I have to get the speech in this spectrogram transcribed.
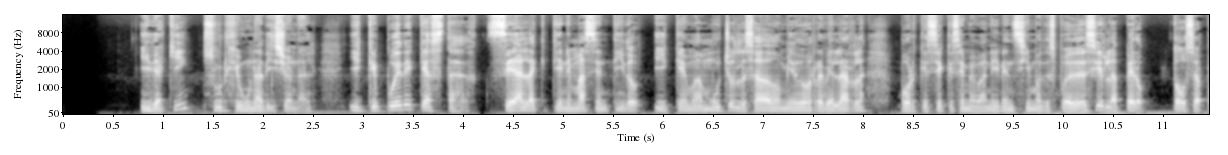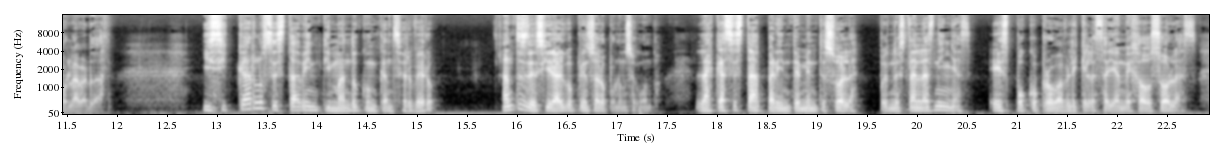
Y de aquí surge una adicional, y que puede que hasta sea la que tiene más sentido y que a muchos les ha dado miedo revelarla porque sé que se me van a ir encima después de decirla, pero todo sea por la verdad. ¿Y si Carlos estaba intimando con Cancerbero? Antes de decir algo, piénsalo por un segundo. La casa está aparentemente sola, pues no están las niñas. Es poco probable que las hayan dejado solas.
